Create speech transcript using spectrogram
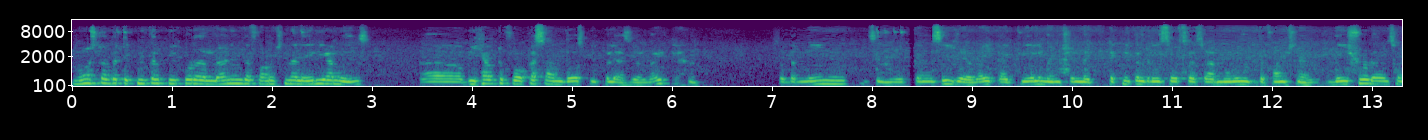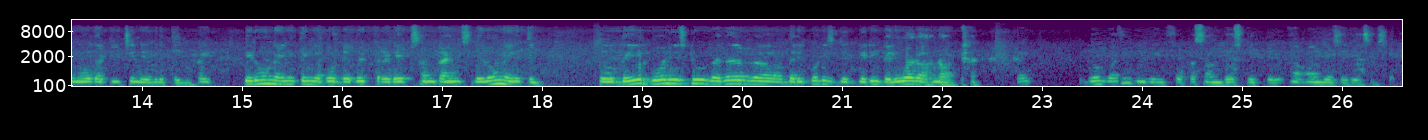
most of the technical people are learning the functional area means uh, we have to focus on those people as well right? So the main see you can see here right? I clearly mentioned like technical resources are moving to the functional. They should also know that each and everything right they don't know anything about debit credit sometimes they don't know anything so their goal is to whether uh, the report is getting delivered or not right don't worry we will focus on those people uh, on those areas as well.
